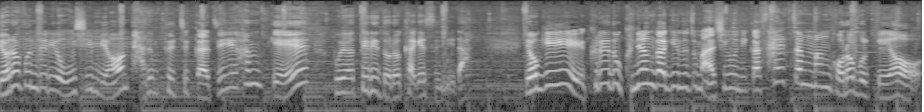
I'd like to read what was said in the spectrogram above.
여러분들이 오시면 다른 필지까지 함께 보여드리도록 하겠습니다. 여기 그래도 그냥 가기는 좀 아쉬우니까 살짝만 걸어볼게요.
